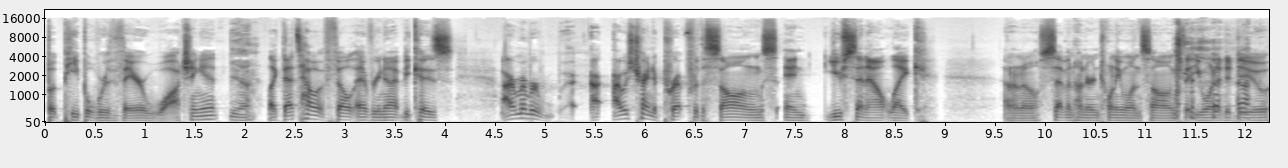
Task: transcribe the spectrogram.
but people were there watching it. yeah, Like that's how it felt every night because I remember I, I was trying to prep for the songs and you sent out like I don't know 721 songs that you wanted to do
